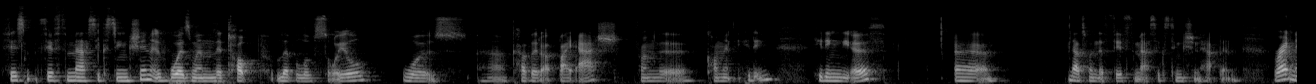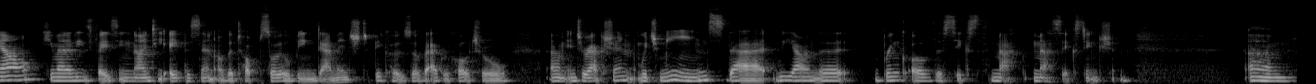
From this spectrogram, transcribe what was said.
fifth, fifth mass extinction, it was when the top level of soil was uh, covered up by ash from the comet hitting hitting the earth. Uh, that's when the fifth mass extinction happened. Right now, humanity is facing 98% of the top soil being damaged because of agricultural um, interaction, which means that we are on the brink of the sixth ma- mass extinction. Um,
